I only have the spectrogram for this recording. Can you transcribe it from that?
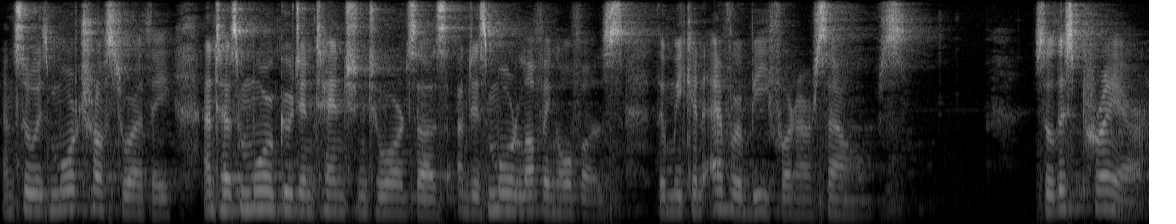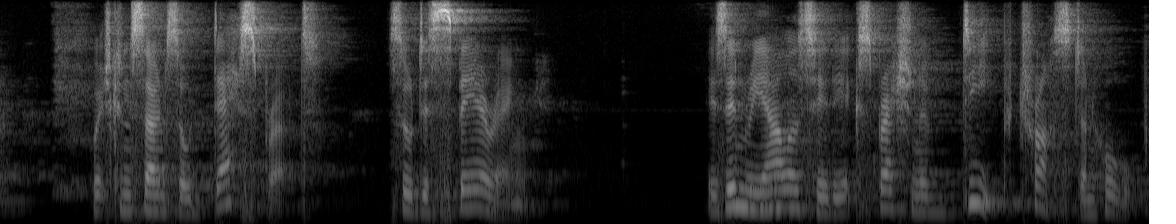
and so is more trustworthy and has more good intention towards us and is more loving of us than we can ever be for ourselves. So, this prayer, which can sound so desperate, so despairing, is in reality the expression of deep trust and hope.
